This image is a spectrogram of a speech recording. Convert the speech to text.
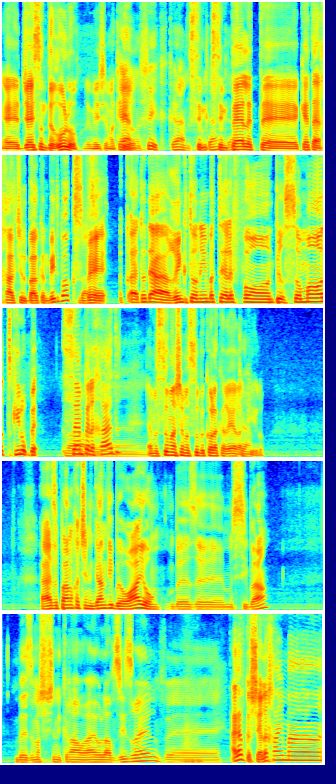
אה, ג'ייסון דרולו, למי כן, שמכיר. מפיק, כן. סימ- כן, סימפל את אה, קטע אחד של בלקן ביטבוקס, ואתה יודע, רינגטונים בטלפון, פרסומות, כאילו, כן. בסמפל לא, אחד, הם עשו מה שהם עשו בכל הקריירה, כן. כאילו. היה איזה פעם אחת שניגנתי באוהיו, באיזה מסיבה, באיזה משהו שנקרא אוהיו Loves Israel, ו... אגב, קשה לך עם ה-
